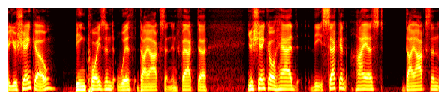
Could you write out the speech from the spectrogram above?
Yushchenko being poisoned with dioxin. In fact, uh, Yushchenko had the second highest dioxin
